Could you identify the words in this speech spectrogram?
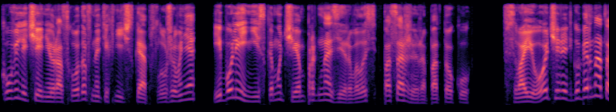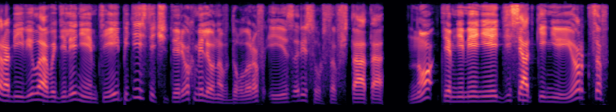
к увеличению расходов на техническое обслуживание и более низкому, чем прогнозировалось, пассажиропотоку. В свою очередь, губернатор объявила о выделении МТА 54 миллионов долларов из ресурсов штата. Но, тем не менее, десятки нью-йоркцев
